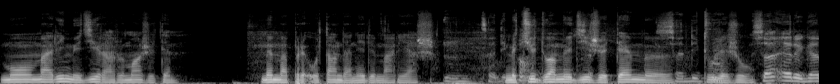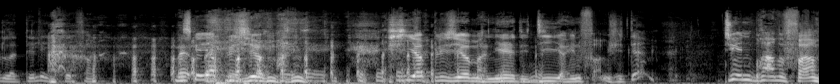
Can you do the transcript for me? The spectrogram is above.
mon mari me dit rarement je t'aime, même après autant d'années de mariage. Ça Mais tu dois me dire je t'aime euh, tous les jours. Ça, elle regarde la télé, cette femme. Parce qu'il y a plusieurs manières. Il y a plusieurs manières de dire à une femme, je t'aime. Tu es une brave femme.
